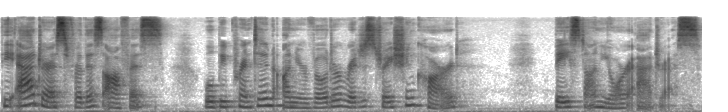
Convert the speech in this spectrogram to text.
The address for this office will be printed on your voter registration card based on your address.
